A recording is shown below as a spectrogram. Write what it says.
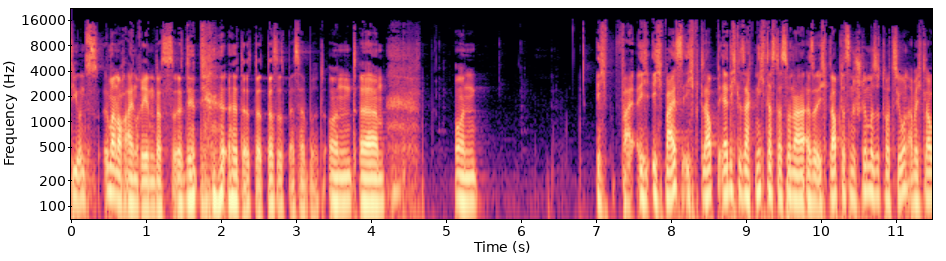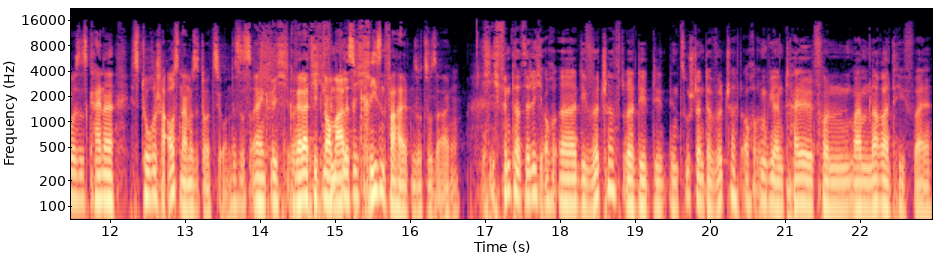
die uns immer noch einreden, dass, äh, die, die, dass, dass, es besser wird. Und, ähm, und ich, ich, ich weiß, ich glaube ehrlich gesagt nicht, dass das so eine, also ich glaube, das ist eine schlimme Situation, aber ich glaube, es ist keine historische Ausnahmesituation. Das ist eigentlich relativ ich normales finde, dass ich- Krisenverhalten sozusagen. Ich, ich finde tatsächlich auch äh, die Wirtschaft oder die, die, den Zustand der Wirtschaft auch irgendwie ein Teil von meinem Narrativ, weil,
